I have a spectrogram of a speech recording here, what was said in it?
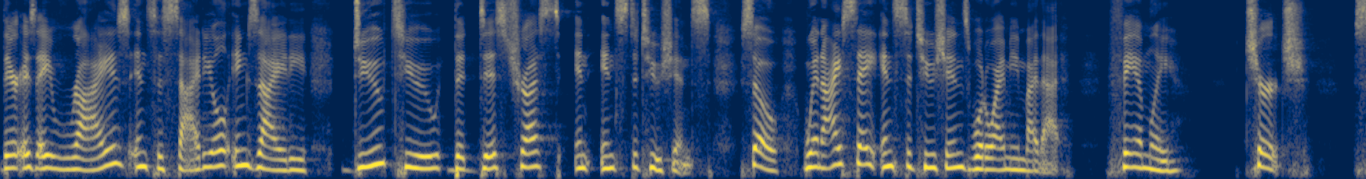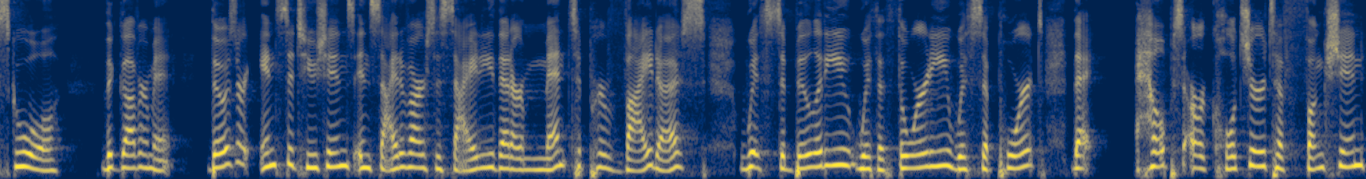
there is a rise in societal anxiety due to the distrust in institutions. So when I say institutions, what do I mean by that? Family, church, school, the government. Those are institutions inside of our society that are meant to provide us with stability, with authority, with support that helps our culture to function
